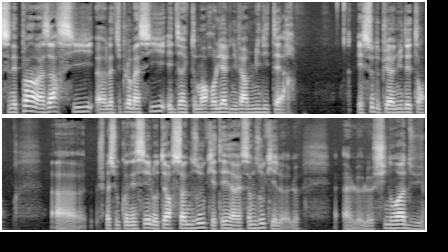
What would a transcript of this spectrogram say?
ce n'est pas un hasard si euh, la diplomatie est directement reliée à l'univers militaire. Et ce, depuis la nuit des temps. je ne sais pas si vous connaissez l'auteur Sun Tzu, qui était Sun Tzu, qui est le, le, chinois du,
